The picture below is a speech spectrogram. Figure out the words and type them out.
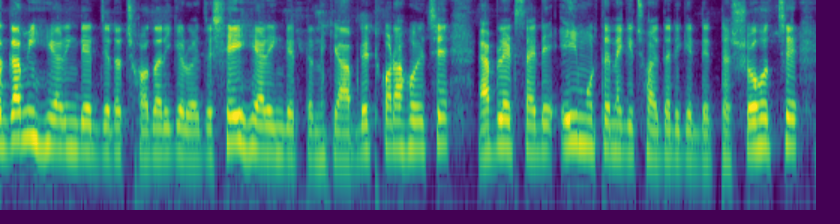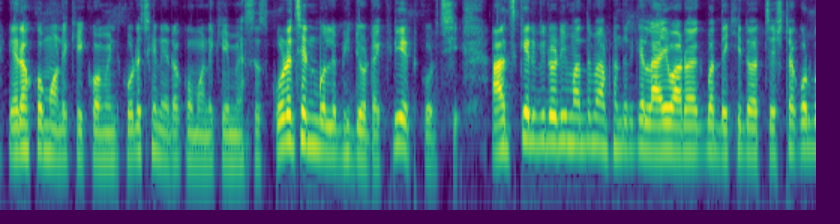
আগামী হিয়ারিং ডেট যেটা ছ তারিখে রয়েছে, সেই হিয়ারিং ডেটটা নাকি আপডেট করা হয়েছে। অ্যাপলেট সাইডে এই মুহূর্তে নাকি ছয় তারিখের ডেটটা শো হচ্ছে। এরকম অনেকেই কমেন্ট করেছেন, এরকম অনেকেই মেসেজ করেছেন বলে ভিডিওটা ক্রিয়েট করছি। আজকের ভিডিওটির মাধ্যমে আপনাদেরকে লাইভ আরও একবার দেখিয়ে দেওয়ার চেষ্টা করব।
